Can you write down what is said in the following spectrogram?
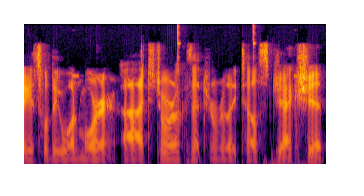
I guess we'll do one more uh, tutorial because that didn't really tell us jack shit.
